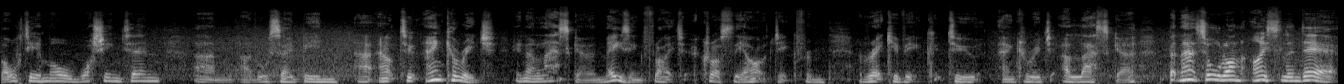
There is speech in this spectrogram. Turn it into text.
Baltimore, Washington. Um, I've also been uh, out to Anchorage in Alaska. Amazing flight across the Arctic from Reykjavik to Anchorage, Alaska. But that's all on Icelandair.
